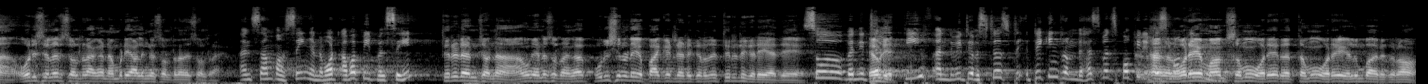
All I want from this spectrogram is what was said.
ஆ, ஒரு சிலர் சொல்றாங்க நம்முடைய ஆளுங்க சொல்றத சொல்றேன் And some are saying and what our people say. திருடன் சொன்னா அவங்க என்ன சொல்றாங்க புருஷனுடைய பாக்கெட்ல எடுக்கிறது திருடு கிடையாது So when you tell a thief and we are still st- taking from the husband's pocket, it is not ஒரே. மாம்சமும் ஒரே ரத்தமும் ஒரே எலும்பா இருக்கிறோம்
